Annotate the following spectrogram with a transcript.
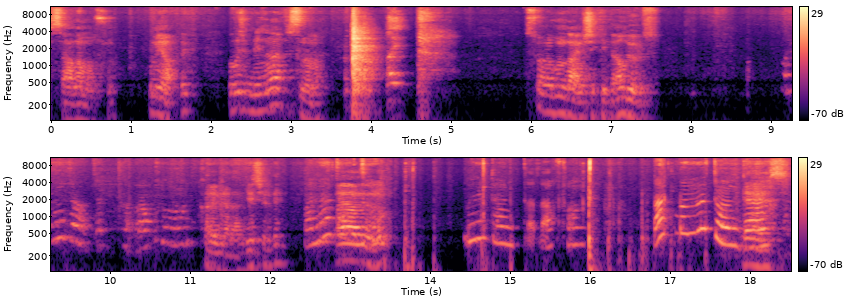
Sağlam olsun. Bunu yaptık. Babacığım beni ne yapırsın ama? Ay. Sonra bunu da aynı şekilde alıyoruz. Karabinadan geçirdik. Bana Ayarlıyorum. Bunu dön tarafım. Bak bunu döndü. Evet.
